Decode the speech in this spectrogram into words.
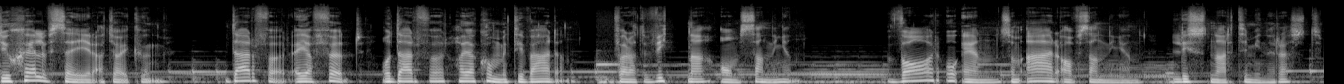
Du själv säger att jag är kung. Därför är jag född och därför har jag kommit till världen, för att vittna om sanningen. Var och en som är av sanningen lyssnar till min röst.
